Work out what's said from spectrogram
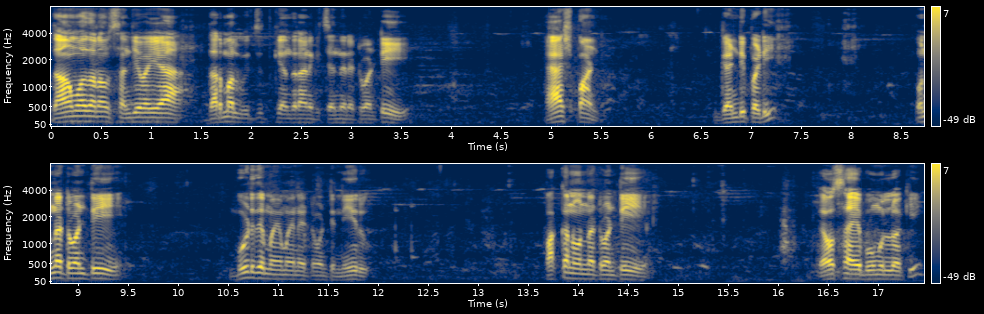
దామోదరం సంజీవయ్య థర్మల్ విద్యుత్ కేంద్రానికి చెందినటువంటి యాష్ పాండ్ గండిపడి ఉన్నటువంటి బూడిదమయమైనటువంటి నీరు పక్కన ఉన్నటువంటి వ్యవసాయ భూముల్లోకి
